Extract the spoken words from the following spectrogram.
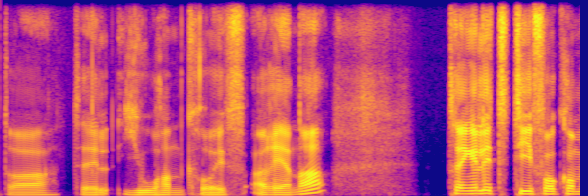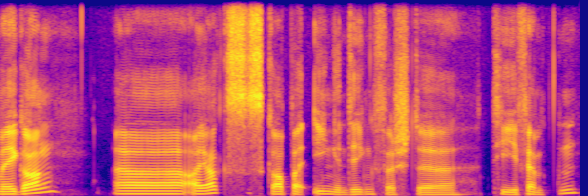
drar til Johan Cruyff Arena. Trenger litt tid for å komme i gang. Eh, Ajax skaper ingenting første 10-15,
